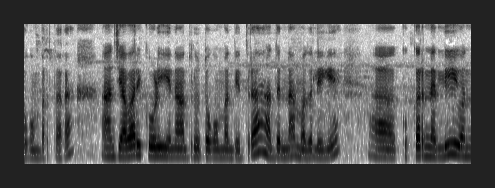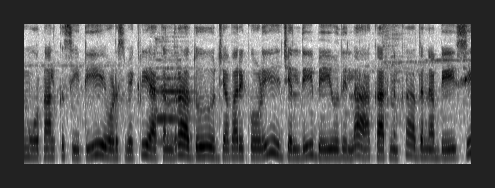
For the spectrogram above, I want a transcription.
ತೊಗೊಂಬರ್ತಾರೆ. ಜವಾರಿ ಕೋಳಿ ಏನಾದರೂ ತೊಗೊಂಬಂದಿದ್ರೆ, ಅದನ್ನು ಮೊದಲಿಗೆ ಕುಕ್ಕರ್ನಲ್ಲಿ ಒಂದು ಮೂರು ನಾಲ್ಕು ಸೀಟಿ ಹೊಡೆಸ್ಬೇಕು ರೀ ಯಾಕಂದ್ರೆ ಅದು ಜವಾರಿ ಕೋಳಿ ಜಲ್ದಿ ಬೇಯುವುದಿಲ್ಲ. ಆ ಕಾರಣಕ್ಕೆ ಅದನ್ನು ಬೇಯಿಸಿ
